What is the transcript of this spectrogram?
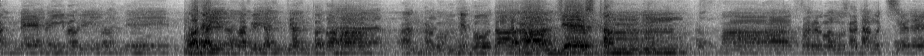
अन्नेनैव जीवन्ति अथैतदपि यन्त्यन्ततः अन्नगुम्भिभूतानाम् ज्येष्ठम् तस्मात् सर्वौषधमुच्यते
